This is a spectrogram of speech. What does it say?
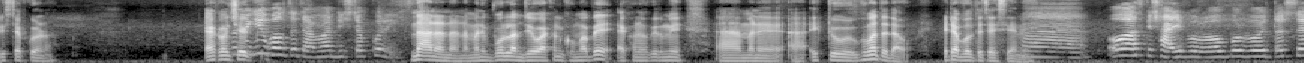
ডিস্টার্ব করো না। এখন সে কি বলতে চাও? আমরা ডিস্টার্ব করি? না না না না মানে বললাম যে ও এখন ঘুমাবে এখন ওকে তুমি মানে একটু ঘুমাতে দাও। এটা বলতে চাইছি আমি। হ্যাঁ ও আজকে শাড়ি পরবো ও পরবো হইতাছে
